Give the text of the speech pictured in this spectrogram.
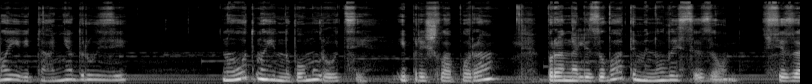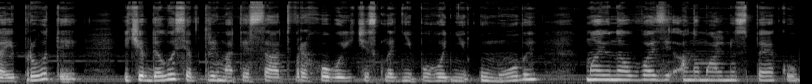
Мої вітання, друзі. Ну от ми і в новому році, і прийшла пора проаналізувати минулий сезон, всі за і проти, і чи вдалося втримати сад, враховуючи складні погодні умови, маю на увазі аномальну спеку.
